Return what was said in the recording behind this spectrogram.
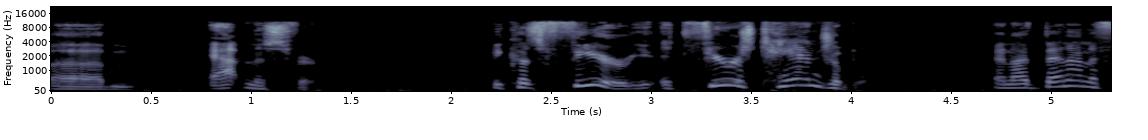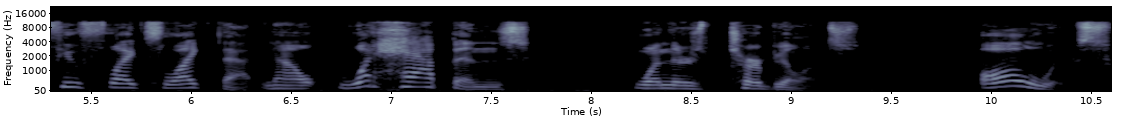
um, atmosphere. Because fear, it, fear is tangible. And I've been on a few flights like that. Now, what happens when there's turbulence? Always,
